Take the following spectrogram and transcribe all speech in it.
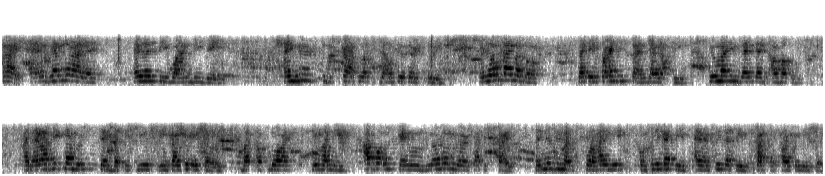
Hi, I am Glenn Morales, LLC 1BJ. I'm here to discuss what is the computer history. A long time ago, that in far distant galaxy, human invented abacus, an Arabic number system that is used in calculation but of more human needs. Abacus can no longer satisfy the new demands for highly complicated and repetitive task of calculation.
